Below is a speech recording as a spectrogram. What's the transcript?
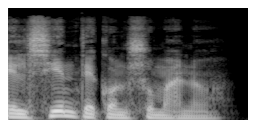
Él siente con su mano.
